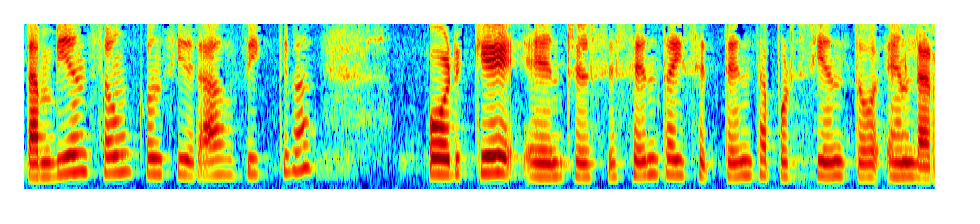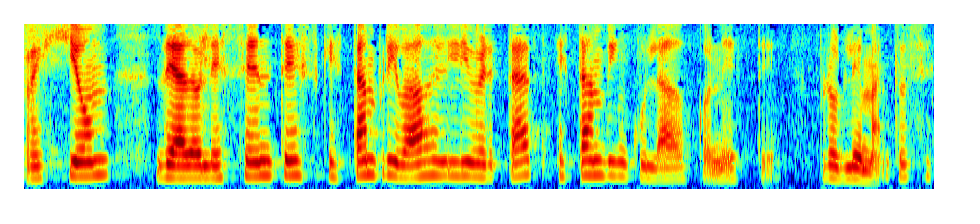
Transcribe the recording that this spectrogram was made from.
También son considerados víctimas porque entre el 60 y 70% en la región de adolescentes que están privados de libertad están vinculados con este problema. Entonces,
